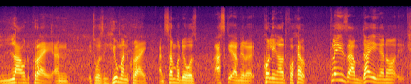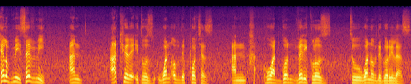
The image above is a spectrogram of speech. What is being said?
loud cry, and it was a human cry, and somebody was asking, I mean, uh, calling out for help. Please, I'm dying, you know, help me, save me. And actually, it was one of the poachers and who had gone very close to one of the gorillas,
